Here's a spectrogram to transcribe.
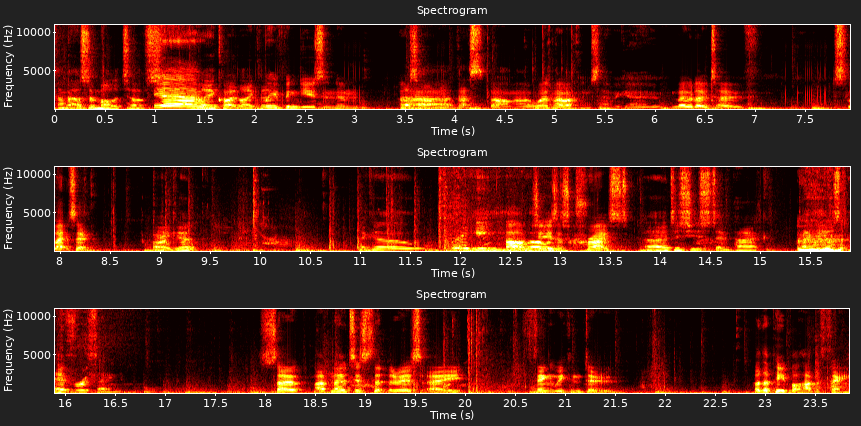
How about some Molotovs? Yeah, they quite like them. We've been using them. That's uh, armor. That's armor. Where's my weapons? There we go. Molotov. Select it. There you go. You go. Whee! Oh, Well, Jesus Christ. Uh, just use Stimpak. That heals everything. So, I've noticed that there is a thing we can do. Other people have a thing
